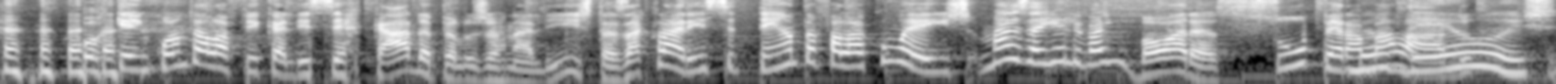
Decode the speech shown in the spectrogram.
Porque enquanto ela fica ali cercada pelos jornalistas, a Clarice tenta falar com o ex, mas aí ele vai embora, super Meu abalado, Deus.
